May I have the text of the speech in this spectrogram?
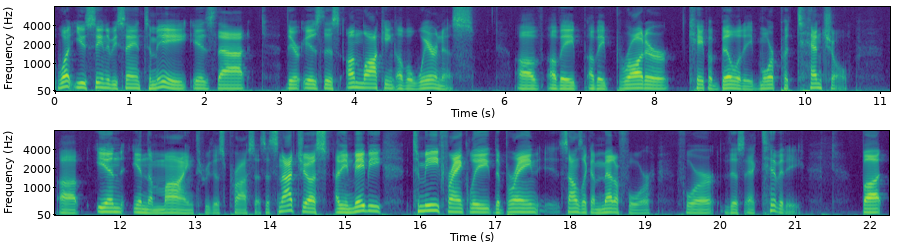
what you seem to be saying to me is that there is this unlocking of awareness of of a of a broader capability, more potential uh, in in the mind through this process. It's not just. I mean, maybe to me, frankly, the brain sounds like a metaphor for this activity, but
